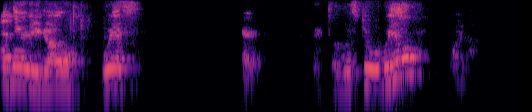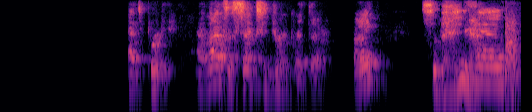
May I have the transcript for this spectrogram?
And there you go with, here. So let's do a wheel. Why not? That's pretty. Now that's a sexy drink right there, right? So then you have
